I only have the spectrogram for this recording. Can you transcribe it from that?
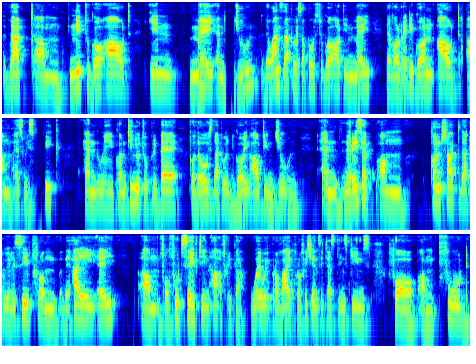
that um, need to go out in May and June. The ones that were supposed to go out in May have already gone out um, as we speak, and we continue to prepare for those that will be going out in June. And there is a um, contract that we received from the IAEA um, for food safety in Africa, where we provide proficiency testing schemes for um, food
